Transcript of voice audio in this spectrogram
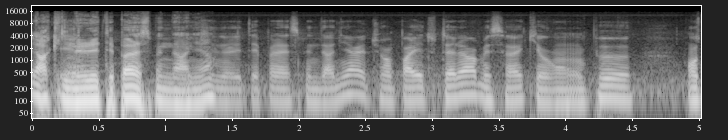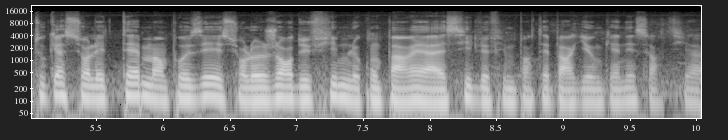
Alors qu'il ne l'était pas la semaine dernière. Qui ne l'était pas la semaine dernière. Et tu en parlais tout à l'heure, mais c'est vrai qu'on peut, en tout cas sur les thèmes imposés et sur le genre du film, le comparer à Acide, le film porté par Guillaume Canet, sorti euh,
